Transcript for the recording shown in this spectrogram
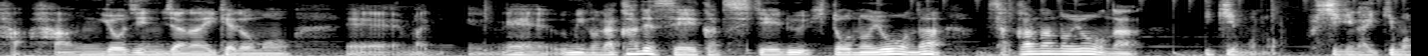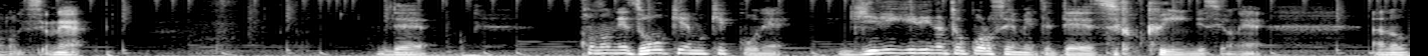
半魚人じゃないけども、えー、まあ、ね、海の中で生活している人のような、魚のような生き物、不思議な生き物ですよね。で、このね、造形も結構ね、ギリギリなところ攻めてて、すごくいいんですよね。あの、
